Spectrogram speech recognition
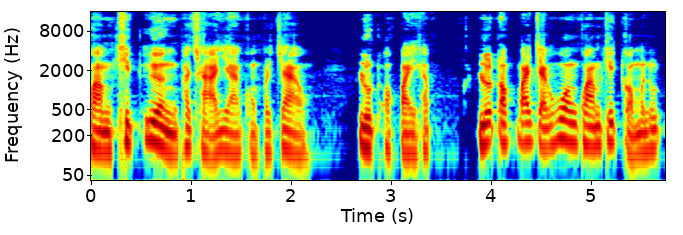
ความคิดเรื่องพระฉายาของพระเจ้า หลุดออกไปครับ หลุดออกไปจากห่วงความคิดของมนุษย์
